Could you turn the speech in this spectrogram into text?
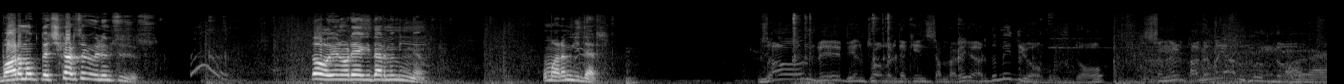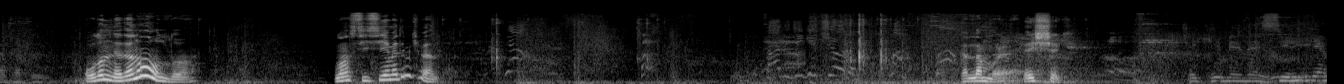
Varmok da çıkarsak ölümsüzüz. Da oyun oraya gider mi bilmiyorum. Umarım gider. Zan ve Piltover'daki insanlara yardım ediyor Mundo. Sınır tanımayan Mundo. Oğlum neden o oldu? Ulan CC yemedim ki ben. Sadece geçiyorum. Gel lan buraya. Eşek. bir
